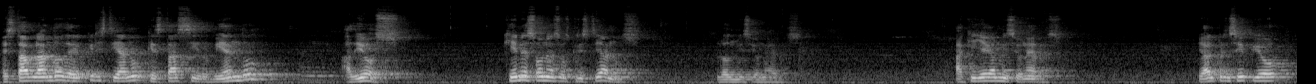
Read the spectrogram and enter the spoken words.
Está hablando de cristiano que está sirviendo a Dios. ¿Quiénes son esos cristianos? Los misioneros. Aquí llegan misioneros. Ya al principio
